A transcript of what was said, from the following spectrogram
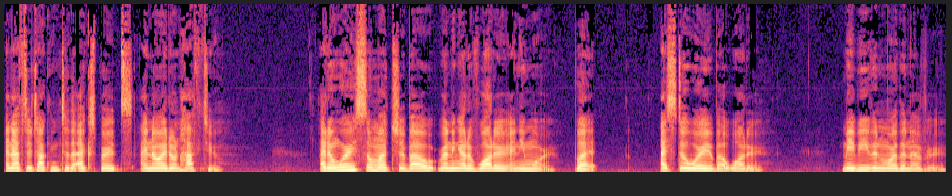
And after talking to the experts, I know I don't have to. I don't worry so much about running out of water anymore, but I still worry about water. Maybe even more than ever.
